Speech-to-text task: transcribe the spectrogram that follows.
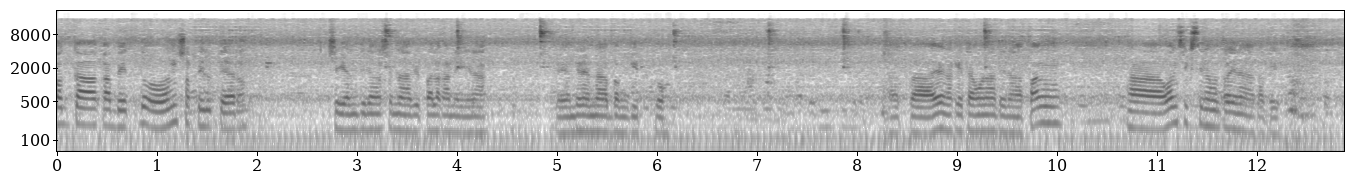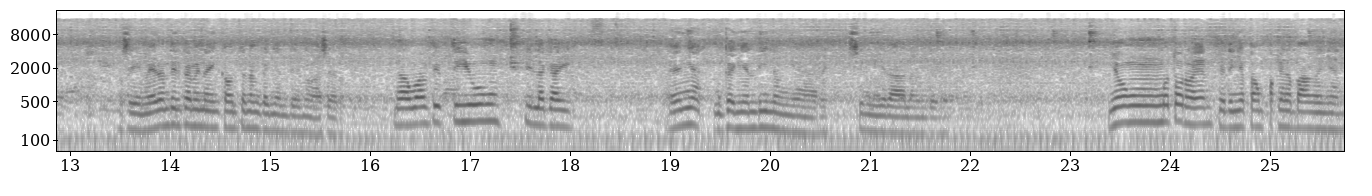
pagkakabit doon sa filter. Kasi yan din ang sinabi pala kanina. Kaya din ang nabanggit ko. At uh, ayun, nakita mo natin na pang ah, 160 naman tayo nakakabit. Kasi meron din kami na-encounter ng ganyan din mga sir. Na 150 yung nilagay. Ayan nga, ganyan din nangyari. Sinira lang din. Yung motor, ayan, pwede niya pang pakinabangan yan.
